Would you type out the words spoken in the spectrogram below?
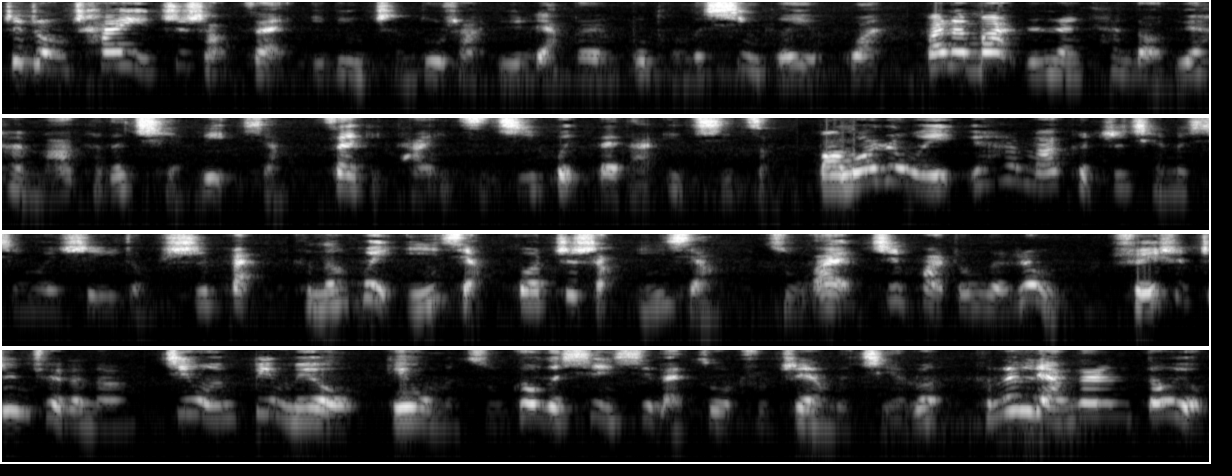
这种差异至少在一定程度上与两个人不同的性格有关。巴拿巴仍然看到约翰·马可的潜力，想再给他一次机会，带他一起走。保罗认为约翰·马可之前的行为是一种失败。可能会影响或至少影响阻碍计划中的任务。谁是正确的呢？经文并没有给我们足够的信息来做出这样的结论。可能两个人都有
